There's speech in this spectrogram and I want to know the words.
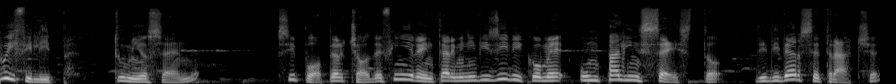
Louis-Philippe Tumiosen si può perciò definire in termini visivi come un palinsesto di diverse tracce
